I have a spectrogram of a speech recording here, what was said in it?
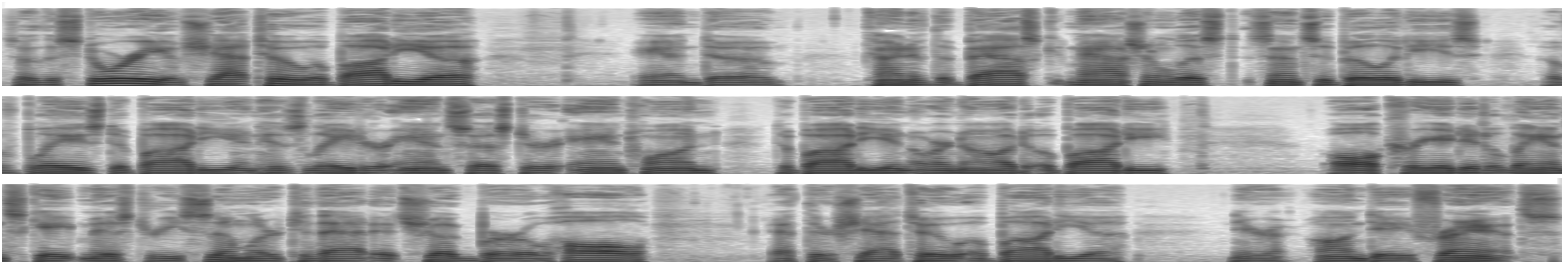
So the story of Chateau Abbadia and uh, kind of the Basque nationalist sensibilities of Blaise d'Abbadie and his later ancestor Antoine d'Abbadie and Arnaud Abbadie all created a landscape mystery similar to that at Shugborough Hall at their Chateau Abbadia near Hendaye, France.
